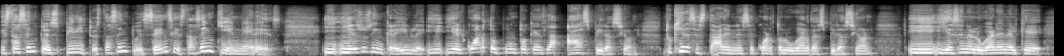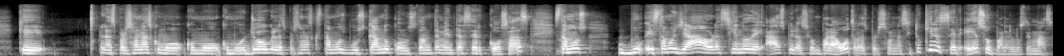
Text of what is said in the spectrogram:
estás en tu espíritu, estás en tu esencia, estás en quien eres. Y, eso es increíble. Y, el cuarto punto que es la aspiración. Tú quieres estar en ese cuarto lugar de aspiración y, es en el lugar en el que, que las personas como, como, como yo, las personas que estamos buscando constantemente hacer cosas, estamos, estamos ya ahora siendo de aspiración para otras personas. Si tú quieres ser eso para los demás,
